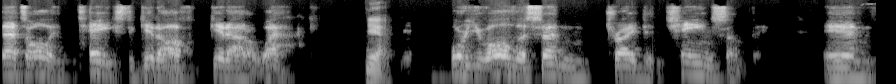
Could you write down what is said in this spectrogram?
that's all it takes to get off, get out of whack. Yeah. Or you all of a sudden tried to change something. And,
